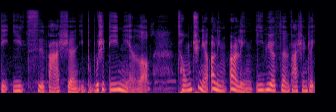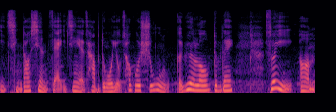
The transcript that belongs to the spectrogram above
第一次发生，也不不是第一年了。从去年二零二零一月份发生这疫情到现在，已经也差不多有超过十五个月喽，对不对？所以，嗯、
